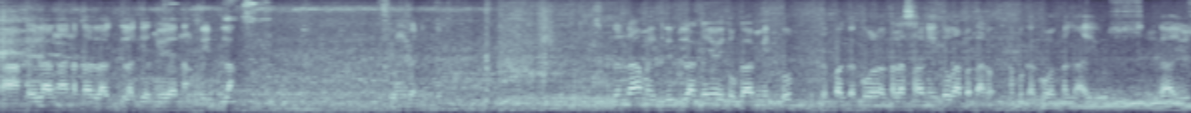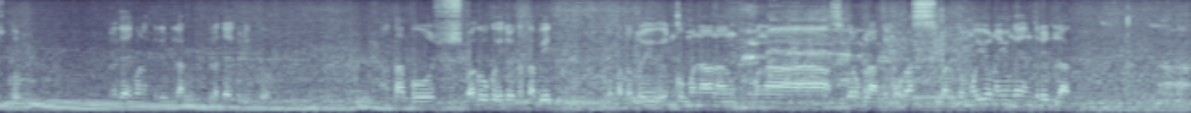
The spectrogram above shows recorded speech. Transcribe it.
ah, kailangan nakalagyan nyo yan ng grid lock yung ganito ganda may grid lock kayo. Ito gamit ko. Kapag ako nakalasan ito kapag ako, kapag ako nag-ayos nag-ayos ko lagay ko ng grid lock lagay ko dito. Ah, tapos bago ko ito kakabit patutuyuin ko muna ng mga siguro kalating oras para tumuyo na yung ganyan dreadlock Ah,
